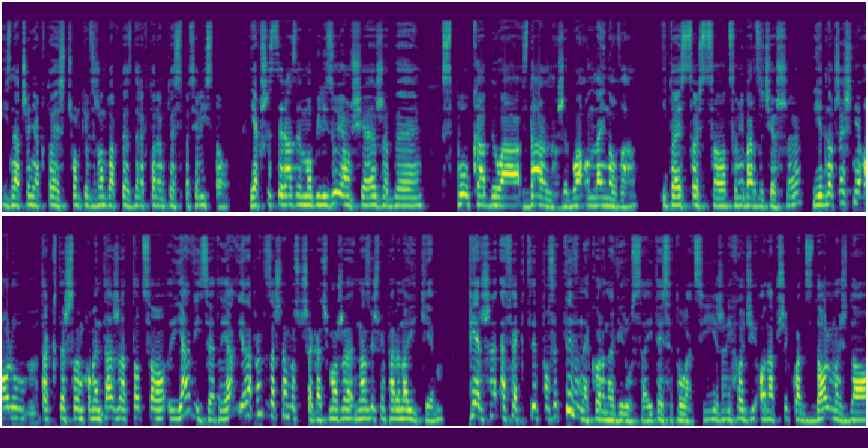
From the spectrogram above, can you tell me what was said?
i znaczenia, kto jest członkiem zarządu, a kto jest dyrektorem, kto jest specjalistą. Jak wszyscy razem mobilizują się, żeby spółka była zdalna, żeby była onlineowa. I to jest coś, co, co mnie bardzo cieszy. Jednocześnie, Olu, tak też są komentarze, to co ja widzę, to ja, ja naprawdę zaczynam dostrzegać, może nazwiesz mnie paranoikiem, pierwsze efekty pozytywne koronawirusa i tej sytuacji, jeżeli chodzi o na przykład zdolność do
